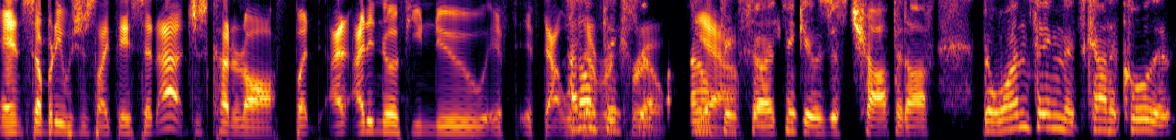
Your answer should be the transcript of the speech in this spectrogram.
and somebody was just like they said ah just cut it off but i, I didn't know if you knew if if that was I don't ever think true so. I don't yeah think so. I think it was just chop it off. The one thing that's kind of cool that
